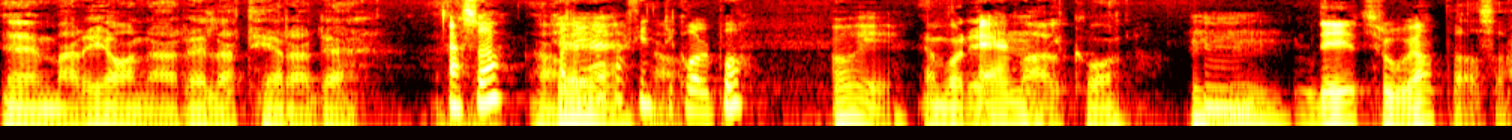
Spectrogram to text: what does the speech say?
eh, Mariana-relaterade Alltså, det har jag Ja. faktiskt inte koll på. Oj. än vad det är En- på alkohol. Det tror jag inte alltså.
